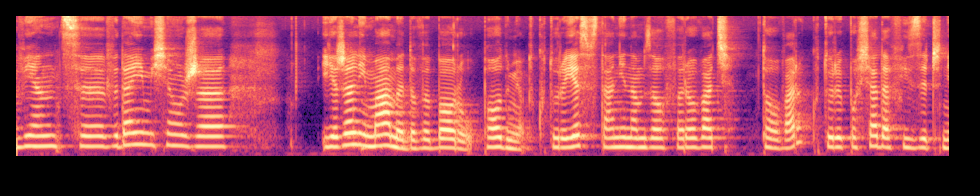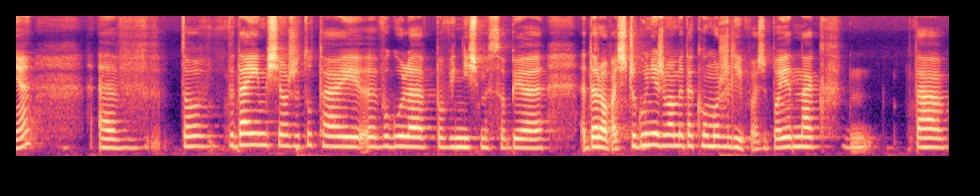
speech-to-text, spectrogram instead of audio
Więc y, wydaje mi się, że jeżeli mamy do wyboru podmiot, który jest w stanie nam zaoferować towar, który posiada fizycznie, e, to wydaje mi się, że tutaj e, w ogóle powinniśmy sobie darować. Szczególnie, że mamy taką możliwość, bo jednak mm, ta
